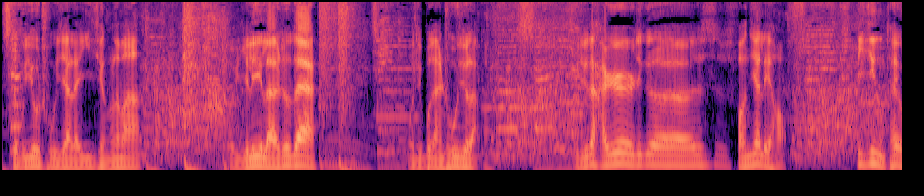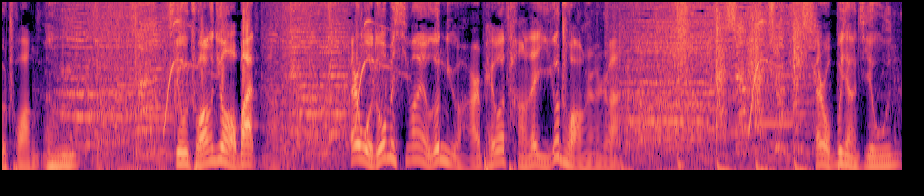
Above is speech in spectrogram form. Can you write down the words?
这不又出现了疫情了吗？有一例了，对不对？我就不敢出去了啊！我觉得还是这个房间里好，毕竟他有床，有床就好办啊。但是我多么希望有个女孩陪我躺在一个床上，是吧？但是我不想结婚，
